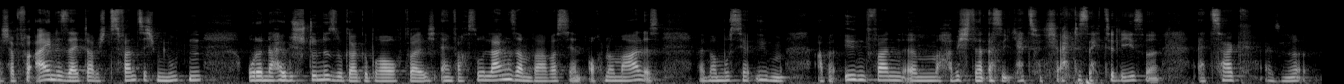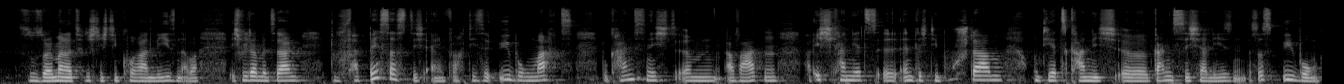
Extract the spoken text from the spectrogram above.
ich hab für eine Seite ich 20 Minuten oder eine halbe Stunde sogar gebraucht, weil ich einfach so langsam war, was ja auch normal ist, weil man muss ja üben. Aber irgendwann ähm, habe ich dann, also jetzt, wenn ich eine Seite lese, äh, zack, also ne, so soll man natürlich nicht den Koran lesen, aber ich will damit sagen, du verbesserst dich einfach. Diese Übung macht's. Du kannst nicht ähm, erwarten, ich kann jetzt äh, endlich die Buchstaben und jetzt kann ich äh, ganz sicher lesen. Das ist Übung.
